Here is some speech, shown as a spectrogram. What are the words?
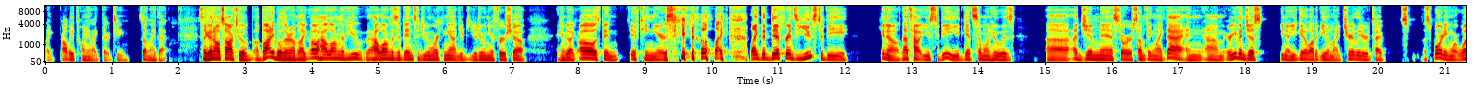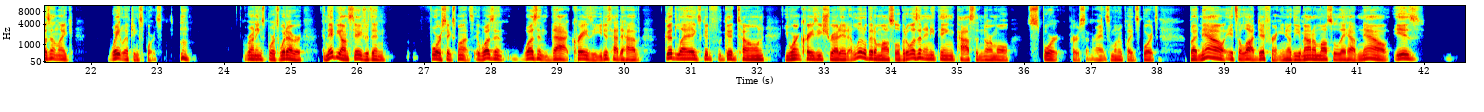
like probably twenty, like thirteen, something like that. So then I'll talk to a, a bodybuilder and I'm like, oh, how long have you? How long has it been since you've been working out? You're, you're doing your first show, and he'll be like, oh, it's been 15 years. you know, like like the difference used to be, you know, that's how it used to be. You'd get someone who was uh, a gymnast or something like that, and um, or even just you know, you'd get a lot of even like cheerleader type sporting where it wasn't like weightlifting sports, running sports, whatever, and they'd be on stage within four or six months. It wasn't wasn't that crazy. You just had to have good legs, good good tone. You weren't crazy shredded, a little bit of muscle, but it wasn't anything past the normal sport person, right? Someone who played sports. But now it's a lot different. You know, the amount of muscle they have now is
